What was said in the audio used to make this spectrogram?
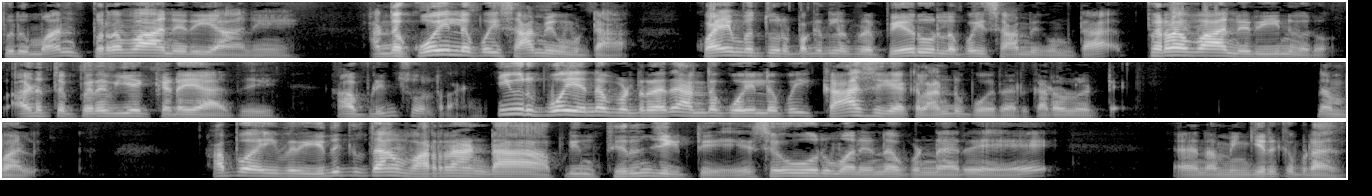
பெருமான் பிறவா நெறியானே. அந்த கோயிலில் போய் சாமி கும்பிட்டா கோயம்புத்தூர் பக்கத்தில் இருக்கிற பேரூரில் போய் சாமி கும்பிட்டா பிறவா நெறின்னு வரும் அடுத்த பிறவியே கிடையாது அப்படின்னு சொல்கிறாங்க இவர் போய் என்ன பண்ணுறாரு அந்த கோயிலில் போய் காசு கேட்கலான்னு போயிடுறாரு கடவுள்கிட்ட நம்பாள் அப்போ இவர் இதுக்கு தான் வர்றான்டா அப்படின்னு தெரிஞ்சுக்கிட்டு சிவபெருமான் என்ன பண்ணார் நம்ம இங்கே இருக்கக்கூடாது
